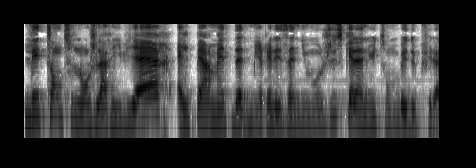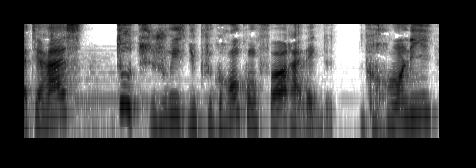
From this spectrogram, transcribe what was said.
Les tentes longent la rivière, elles permettent d'admirer les animaux jusqu'à la nuit tombée depuis la terrasse. Toutes jouissent du plus grand confort avec de grands lits,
